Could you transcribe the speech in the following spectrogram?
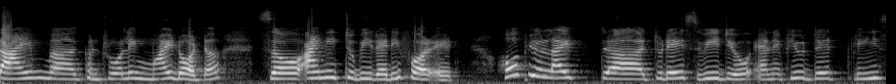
time uh, controlling my daughter. So i need to be ready for it. Hope you liked uh, today's video. And if you did please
